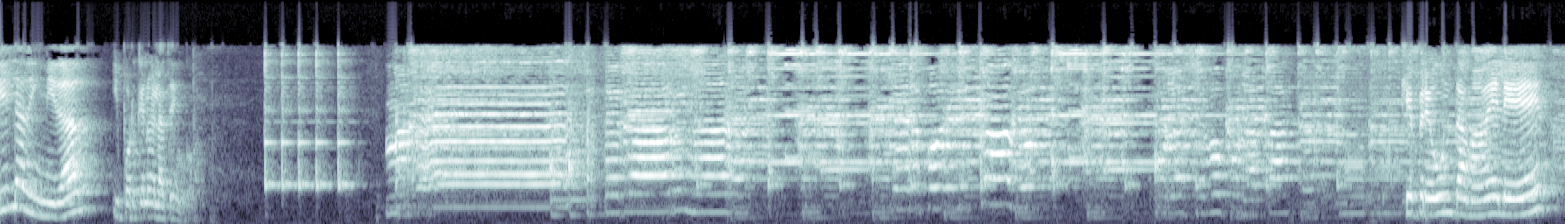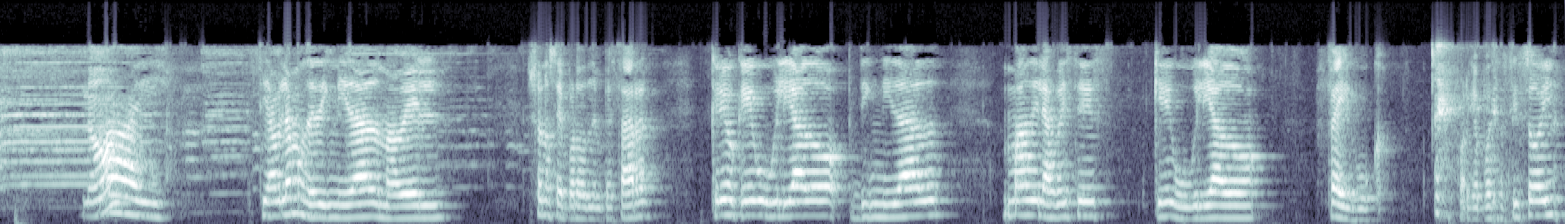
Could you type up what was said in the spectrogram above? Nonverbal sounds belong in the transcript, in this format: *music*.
¿Qué es la dignidad y por qué no la tengo? Qué pregunta, Mabel, ¿eh? ¿No? Ay, si hablamos de dignidad, Mabel, yo no sé por dónde empezar. Creo que he googleado dignidad más de las veces que he googleado Facebook. Porque pues así soy.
